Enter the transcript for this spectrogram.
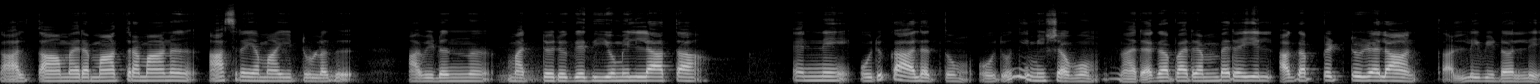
കാൽത്താമര മാത്രമാണ് ആശ്രയമായിട്ടുള്ളത്. അവിടുന്ന് മറ്റൊരു ഗതിയുമില്ലാത്ത എന്നെ ഒരു കാലത്തും ഒരു നിമിഷവും നരകപരമ്പരയിൽ അകപ്പെട്ടുഴലാൻ തള്ളിവിടല്ലേ?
